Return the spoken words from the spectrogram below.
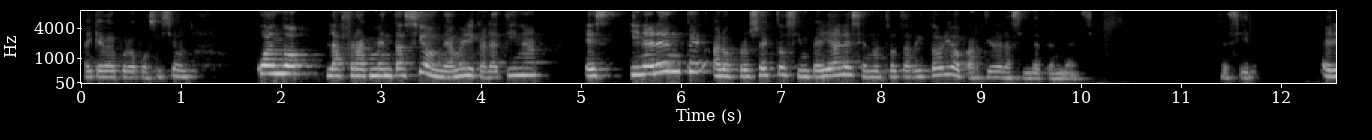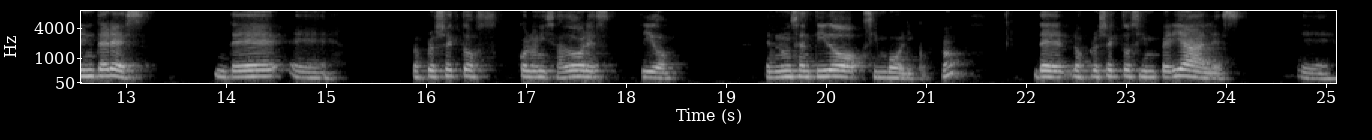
hay que ver por oposición, cuando la fragmentación de América Latina es inherente a los proyectos imperiales en nuestro territorio a partir de las independencias. Es decir, el interés de eh, los proyectos colonizadores, digo, en un sentido simbólico, ¿no? De los proyectos imperiales, eh,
